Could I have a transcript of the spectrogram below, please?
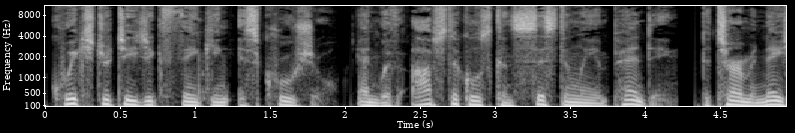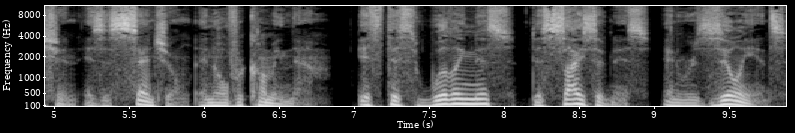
quick strategic thinking is crucial. And with obstacles consistently impending, determination is essential in overcoming them. It's this willingness, decisiveness, and resilience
